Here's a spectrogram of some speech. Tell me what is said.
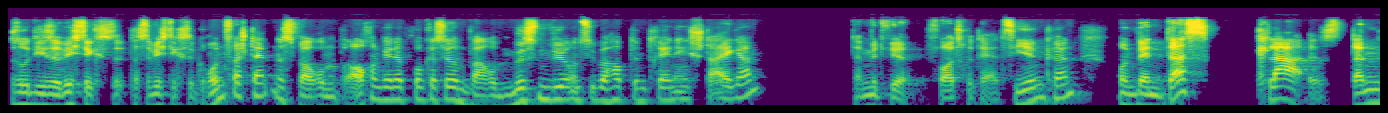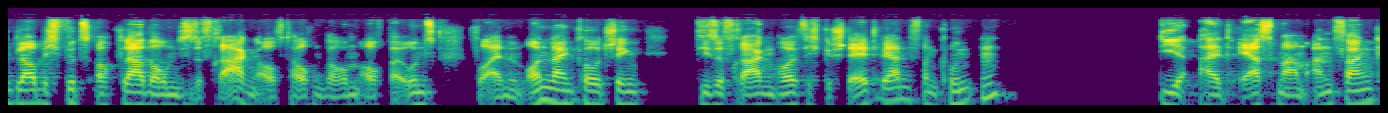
so diese wichtigste, das wichtigste Grundverständnis. Warum brauchen wir eine Progression? Warum müssen wir uns überhaupt im Training steigern? Damit wir Fortschritte erzielen können. Und wenn das klar ist, dann glaube ich, wird es auch klar, warum diese Fragen auftauchen, warum auch bei uns, vor allem im Online-Coaching, diese Fragen häufig gestellt werden von Kunden, die halt erstmal am Anfang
